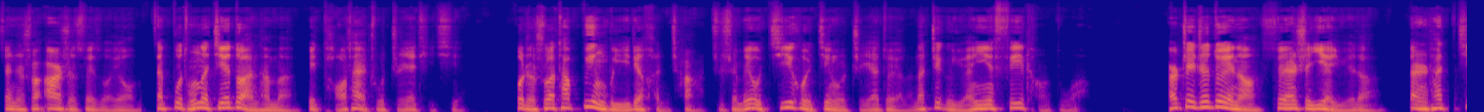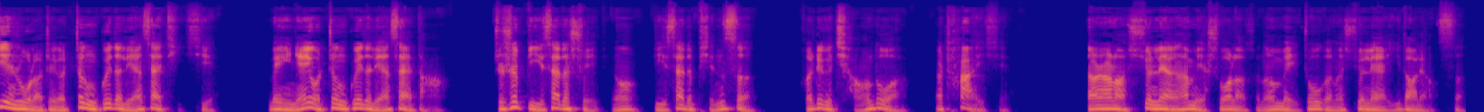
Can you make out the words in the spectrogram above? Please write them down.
甚至说二十岁左右，在不同的阶段，他们被淘汰出职业体系，或者说他并不一定很差，只是没有机会进入职业队了。那这个原因非常多。而这支队呢，虽然是业余的，但是他进入了这个正规的联赛体系，每年有正规的联赛打，只是比赛的水平、比赛的频次和这个强度啊要差一些。当然了，训练他们也说了，可能每周可能训练一到两次，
